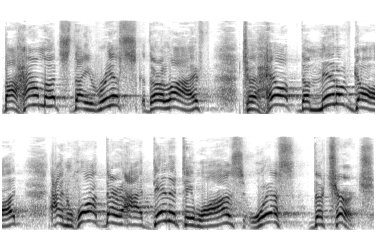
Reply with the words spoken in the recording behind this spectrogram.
by how much they risked their life to help the men of God and what their identity was with the church.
